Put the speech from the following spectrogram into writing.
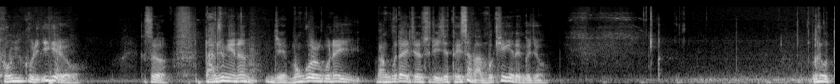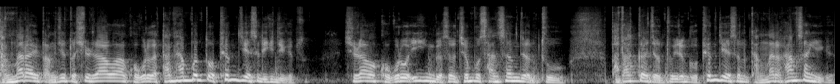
독일군이 이겨요. 그래서 나중에는 이제 몽골군의 망구다의 전술이 이제 더 이상 안 먹히게 된 거죠. 그리고 당나라의 방지도 신라와 고구려가 단 한 번도 평지에서 이긴 적이 없어. 신라와 고구려 이긴 것은 전부 산성 전투, 바닷가 전투 이런 거 평지에서는 당나라가 항상 이겨요.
